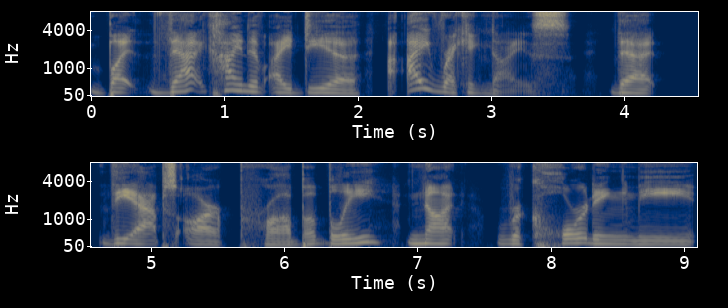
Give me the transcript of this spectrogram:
but that kind of idea I- recognize that the apps are probably not recording me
